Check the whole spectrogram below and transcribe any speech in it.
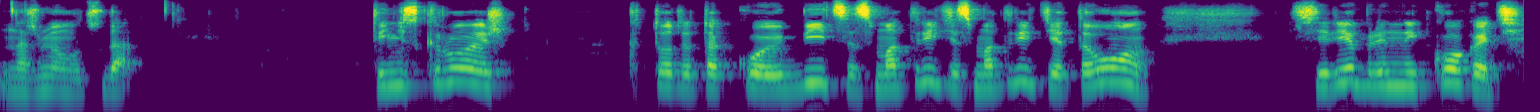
нажмем вот сюда. Ты не скроешь, кто ты такой убийца. Смотрите, смотрите, это он. Серебряный кокоть,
